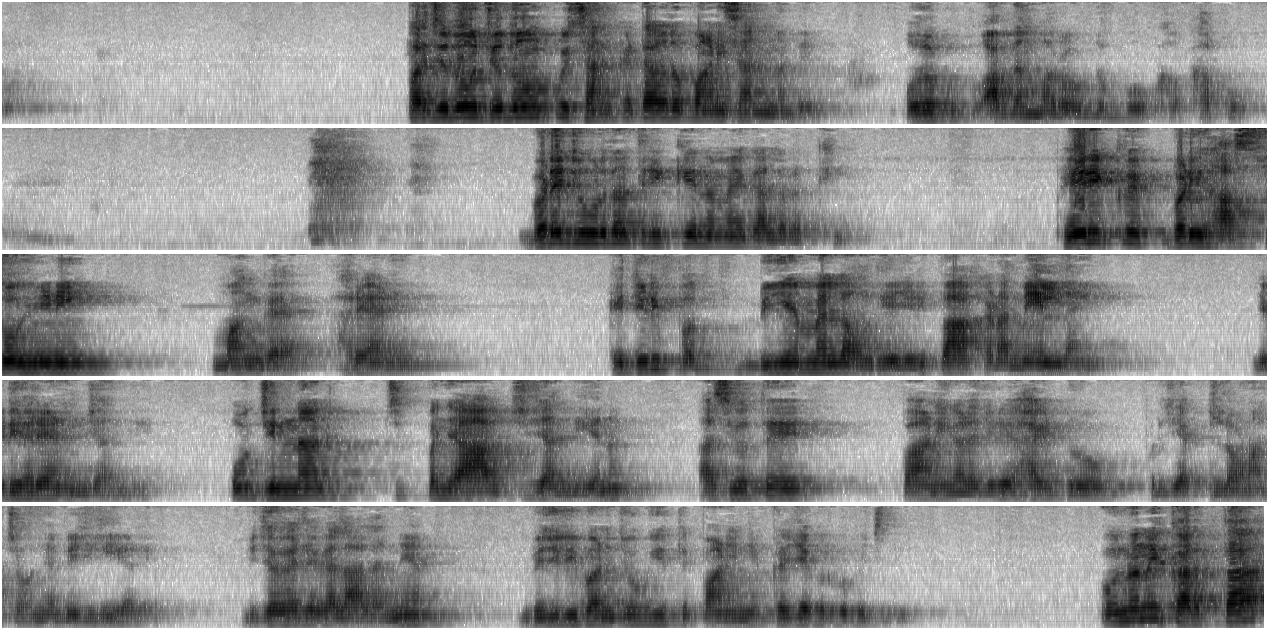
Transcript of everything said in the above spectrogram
ਪਰ ਜਦੋਂ ਜਦੋਂ ਕੋਈ ਸੰਕਟ ਆ, ਉਦੋਂ ਪਾਣੀ ਸਾਨੂੰ ਨਾ ਦਿਓ। ਉਦੋਂ ਆਪਦਾ ਮਰੋ, ਡੁੱਬੋ, ਖ- ਖਪੋ। ਬੜੇ ਜ਼ੋਰਦਾਰ ਤਰੀਕੇ ਨਾਲ ਮੈਂ ਗੱਲ ਰੱਖੀ। ਫਿਰ ਇੱਕ ਬੜੀ ਹਾਸੋਹੀਣੀ ਮੰਗ ਹੈ ਹਰਿਆਣੇ ਦੀ, ਕਿ ਜਿਹੜੀ ਬੀਐਮਐਲ ਆਉਂਦੀ ਹੈ, ਜਿਹੜੀ ਭਾਖੜਾ ਮੇਨ ਲਾਈਨ ਜਿਹੜੀ ਹਰਿਆਣੇ ਨੂੰ ਜਾਂਦੀ ਹੈ, ਉਹ ਜਿੰਨਾ ਪੰਜਾਬ ਚ ਜਾਂਦੀ ਹੈ ਨਾ ਅਸੀਂ ਉੱਤੇ ਪਾਣੀ ਵਾਲੇ ਜਿਹੜੇ ਹਾਈਡਰੋ ਪ੍ਰੋਜੈਕਟ ਲਾਉਣਾ ਚਾਹੁੰਦੇ ਹਾਂ, ਬਿਜਲੀ ਵਾਲੇ। ਵੀ ਜਗ੍ਹਾ ਜਗ੍ਹਾ ਲਾ ਲੈਂਦੇ ਆ ਬਿਜਲੀ ਬਣ ਜਾਊਗੀ ਤੇ ਪਾਣੀ ਨਿਕਲ ਜਾਇਆ ਕਰੂਗਾ ਵਿੱਚ ਦੀ ਉਹਨਾਂ ਨੇ ਕਰਤਾ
